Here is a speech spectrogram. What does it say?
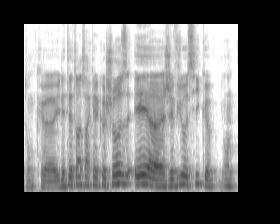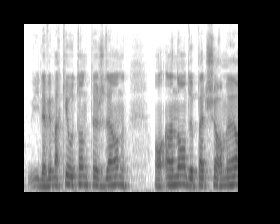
donc il était temps de faire quelque chose, et j'ai vu aussi qu'il avait marqué autant de touchdowns en un an de Pat Shermer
